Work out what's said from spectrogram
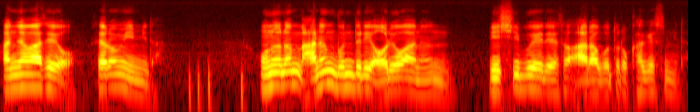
안녕하세요. 세로미입니다. 오늘은 많은 분들이 어려워하는 리시브에 대해서 알아보도록 하겠습니다.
